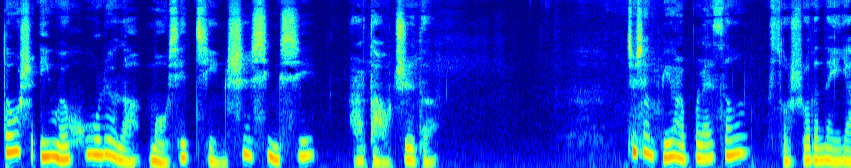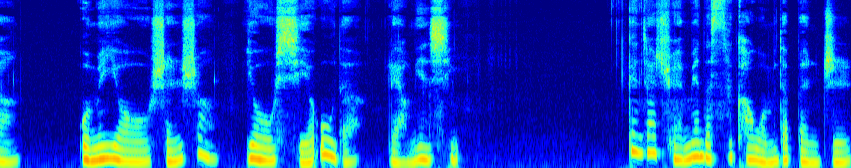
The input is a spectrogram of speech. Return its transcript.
都是因为忽略了某些警示信息而导致的。就像比尔·布莱森所说的那样，我们有神圣又邪恶的两面性。更加全面的思考我们的本质，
